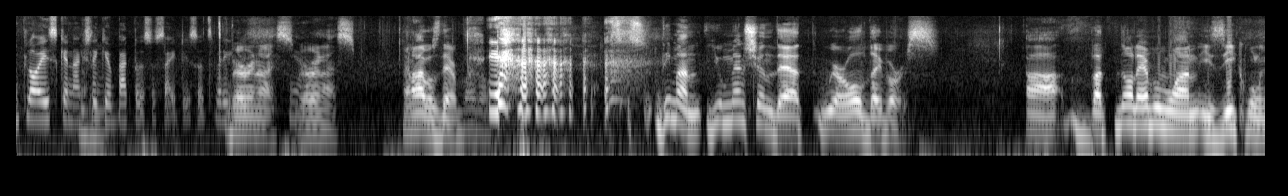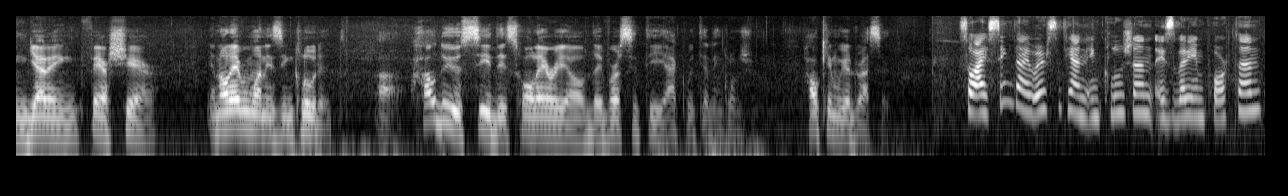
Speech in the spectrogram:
employees can actually mm -hmm. give back to the society. So it's very very nice, yeah. very nice. And I was there, by the way. Yeah. Diman, you mentioned that we're all diverse, uh, but not everyone is equal in getting fair share, and not everyone is included. Uh, how do you see this whole area of diversity, equity, and inclusion? How can we address it? So I think diversity and inclusion is very important.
